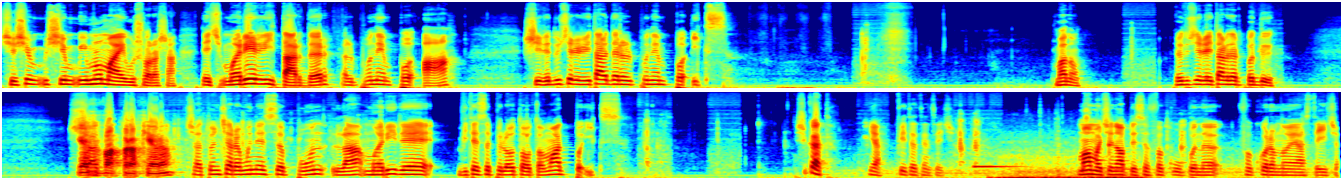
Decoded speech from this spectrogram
Și, și, și e mult mai ușor așa. Deci mărire retarder îl punem pe A și reducere retarder îl punem pe X. Ba nu. Reducere retarder pe D. Și, Ia să at- fac prafiară. și atunci rămâne să pun la mărire viteză pilot automat pe X. Și gata. Ia, fiți atenți aici. Mamă ce noapte să făcu până făcurăm noi asta aici.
